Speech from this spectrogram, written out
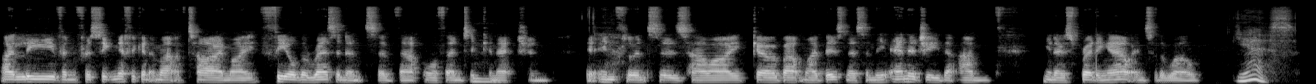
I leave, and for a significant amount of time, I feel the resonance of that authentic mm. connection. It influences how I go about my business and the energy that I'm, you know, spreading out into the world. Yes,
